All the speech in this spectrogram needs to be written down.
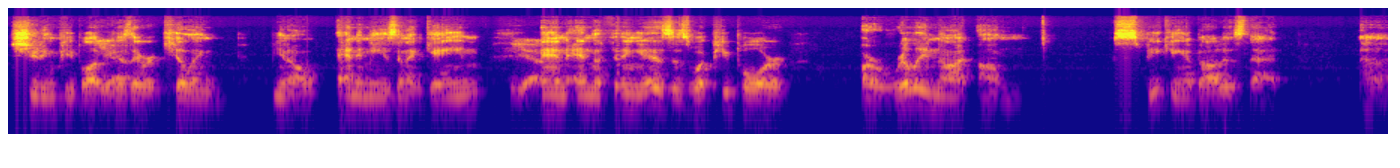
shooting people up Yeah. because they were killing, you know, enemies in a game. yeah. And and the thing is, is what people are are really not um speaking about is that uh,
